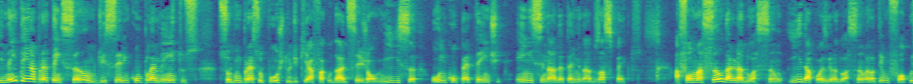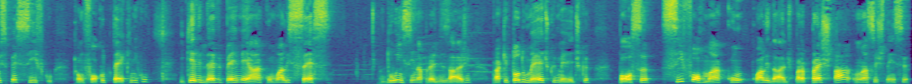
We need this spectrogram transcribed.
e nem têm a pretensão de serem complementos sob um pressuposto de que a faculdade seja omissa ou incompetente em ensinar determinados aspectos. A formação da graduação e da pós-graduação ela tem um foco específico, que é um foco técnico e que ele deve permear como alicerce do ensino-aprendizagem para que todo médico e médica possa se formar com qualidade para prestar uma assistência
